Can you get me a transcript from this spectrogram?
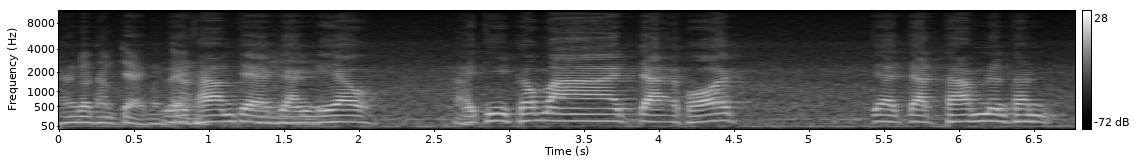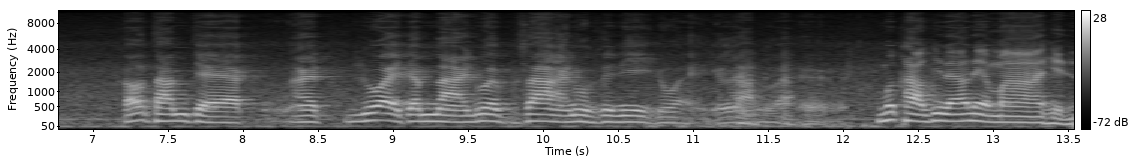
ท่านก็ทำแจกเหมือนเลกัยทำแจกอย่างเดียวครับ ไอ้ที่เขามาจะขอจะจัดทำนั้นท่านเขาทำแจกอ่าด้วยจำหน่ายด้วยสร้างไอ้นู่นที่นี่ด้วยอย่างนั้นด้วยเออเมื่อคราวที่แล้วเนี่ยมาเห็น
